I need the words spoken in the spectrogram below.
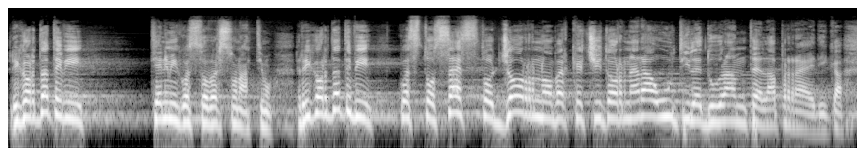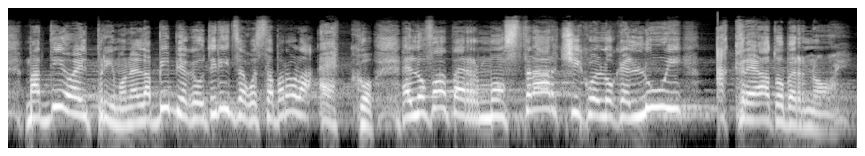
Ricordatevi tienimi questo verso un attimo, ricordatevi questo sesto giorno perché ci tornerà utile durante la predica, ma Dio è il primo. Nella Bibbia che utilizza questa parola ecco e lo fa per mostrarci quello che Lui ha creato per noi.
